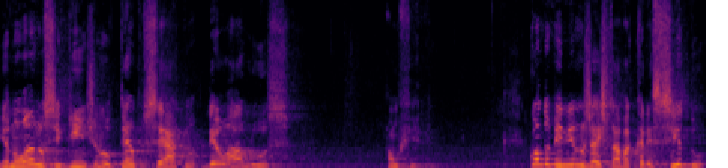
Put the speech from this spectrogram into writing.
E no ano seguinte, no tempo certo, deu à luz a um filho. Quando o menino já estava crescido,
